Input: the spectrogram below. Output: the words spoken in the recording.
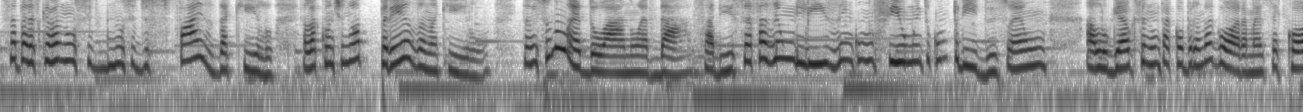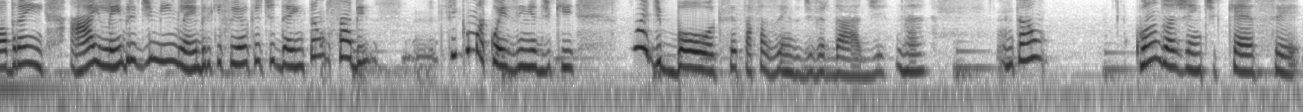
Sabe, parece que ela não se, não se desfaz daquilo. Ela continua presa naquilo. Então isso não é doar, não é dar, sabe? Isso é fazer um leasing com um fio muito comprido. Isso é um aluguel que você não tá cobrando agora, mas você cobra em, ai, lembre de mim, lembre que fui eu que eu te dei. Então, sabe, fica uma coisinha de que não é de boa que você está fazendo de verdade, né? Então, quando a gente quer ser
